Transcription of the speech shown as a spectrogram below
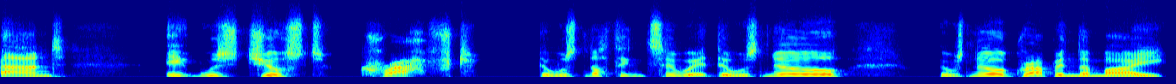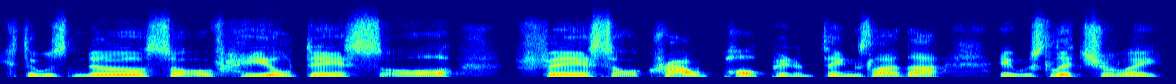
and it was just craft. There was nothing to it. There was no there was no grabbing the mic. There was no sort of heel diss or face or crowd popping and things like that. It was literally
